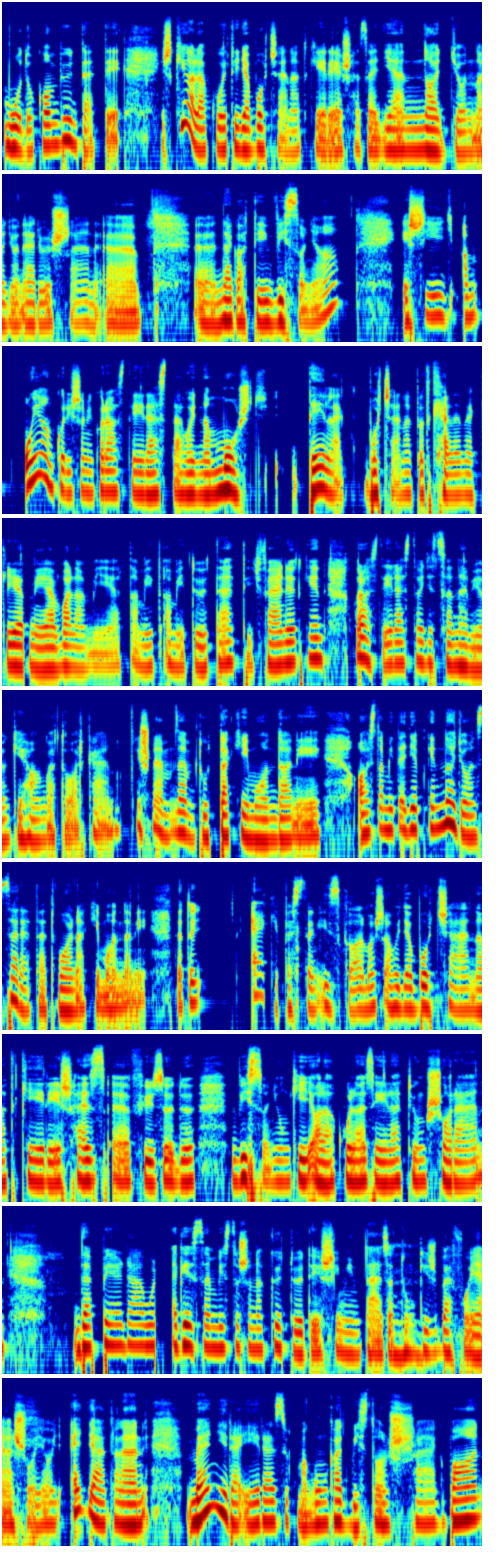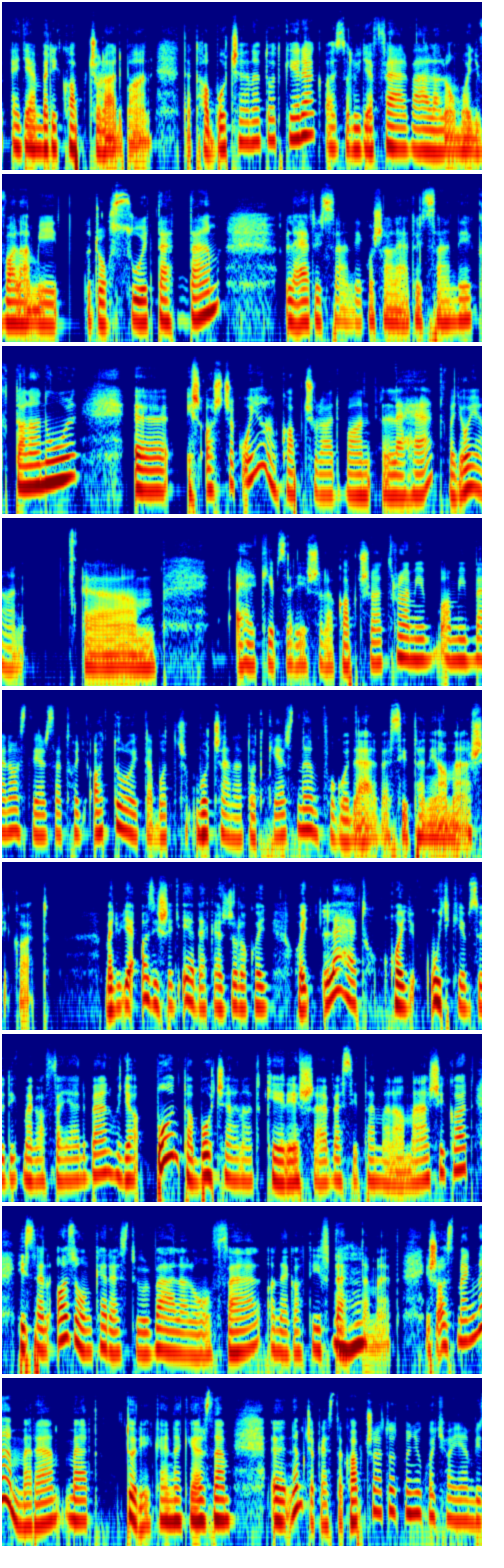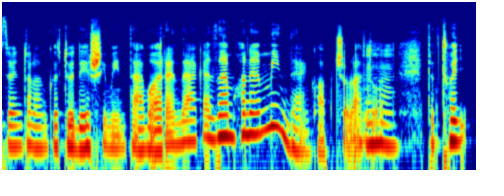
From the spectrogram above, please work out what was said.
módokon büntették. És kialakult így a bocsánatkéréshez egy ilyen nagyon-nagyon erősen ö, ö, negatív viszonya, és így a, olyankor is, amikor azt érezte, hogy na most tényleg bocsánatot kellene kérnie valamiért, amit, amit ő tett, így felnőttként, akkor azt érezte, hogy egyszerűen nem jön ki hang a torkán. És nem, nem tudta kimondani azt, amit egyébként nagyon szeretett volna kimondani. Tehát, hogy elképesztően izgalmas, ahogy a bocsánat kéréshez fűződő viszonyunk így alakul az életünk során de például egészen biztosan a kötődési mintázatunk mm. is befolyásolja, hogy egyáltalán mennyire érezzük magunkat biztonságban egy emberi kapcsolatban. Tehát ha bocsánatot kérek, azzal ugye felvállalom, hogy valamit rosszul tettem, lehet, hogy szándékosan, lehet, hogy szándéktalanul, és az csak olyan kapcsolatban lehet, vagy olyan elképzeléssel a kapcsolatról, ami, amiben azt érzed, hogy attól, hogy te bocs, bocsánatot kérsz, nem fogod elveszíteni a másikat. Mert ugye az is egy érdekes dolog, hogy, hogy lehet, hogy úgy képződik meg a fejedben, hogy a pont a bocsánat kéréssel veszítem el a másikat, hiszen azon keresztül vállalom fel a negatív tettemet. Uh-huh. És azt meg nem merem, mert törékenynek érzem. Nem csak ezt a kapcsolatot mondjuk, hogyha ilyen bizonytalan kötődési mintával rendelkezem, hanem minden kapcsolatot. Uh-huh. Tehát, hogy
